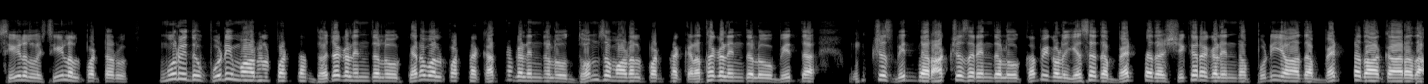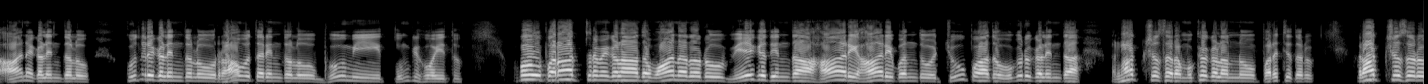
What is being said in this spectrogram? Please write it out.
ಸೀಳಲು, ಸೀಳಲ್ಪಟ್ಟರು, ಮುರಿದು ಪುಡಿ ಮಾಡಲ್ಪಟ್ಟ ಧ್ವಜಗಳಿಂದಲೂ, ಕೆಡವಲ್ಪಟ್ಟ ಕತ್ತಗಳಿಂದಲೂ, ಧ್ವಂಸ ಮಾಡಲ್ಪಟ್ಟ ರಥಗಳಿಂದಲೂ ಬಿದ್ದ ರಾಕ್ಷಸ, ಬಿದ್ದ ರಾಕ್ಷಸರಿಂದಲೂ, ಕಪಿಗಳು ಎಸೆದ ಬೆಟ್ಟದ ಶಿಖರಗಳಿಂದ, ಪುಡಿಯಾದ ಬೆಟ್ಟದಾಕಾರದ ಆನೆಗಳಿಂದಲೂ, ಕುದುರೆಗಳಿಂದಲೂ, ರಾವುತರಿಂದಲೂ ಭೂಮಿ ತುಂಬಿ ಹೋಯಿತು ಬಹು ಪರಾಕ್ರಮಿಗಳಾದ ವಾನರರು ವೇಗದಿಂದ ಹಾರಿ ಹಾರಿ ಬಂದು ಚೂಪಾದ ಉಗುರುಗಳಿಂದ ರಾಕ್ಷಸರ ಮುಖಗಳನ್ನು ಪರಚಿದರು ರಾಕ್ಷಸರು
